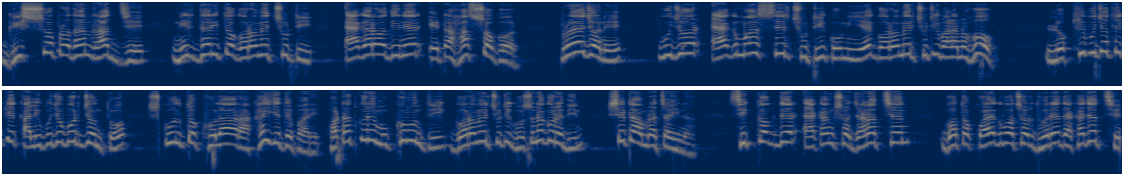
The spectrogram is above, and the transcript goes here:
গ্রীষ্মপ্রধান রাজ্যে নির্ধারিত গরমের ছুটি এগারো দিনের এটা হাস্যকর। প্রয়োজনে পুজোর এক মাসের ছুটি কমিয়ে গরমের ছুটি বাড়ানো হোক। লক্ষ্মী পুজো থেকে কালী পুজো পর্যন্ত স্কুল তো খোলা রাখাই যেতে পারে। হঠাৎ করে মুখ্যমন্ত্রী গরমের ছুটি ঘোষণা করে দিন, সেটা আমরা চাই না। শিক্ষকদের একাংশ জানাচ্ছেন, গত কয়েক বছর ধরে দেখা যাচ্ছে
